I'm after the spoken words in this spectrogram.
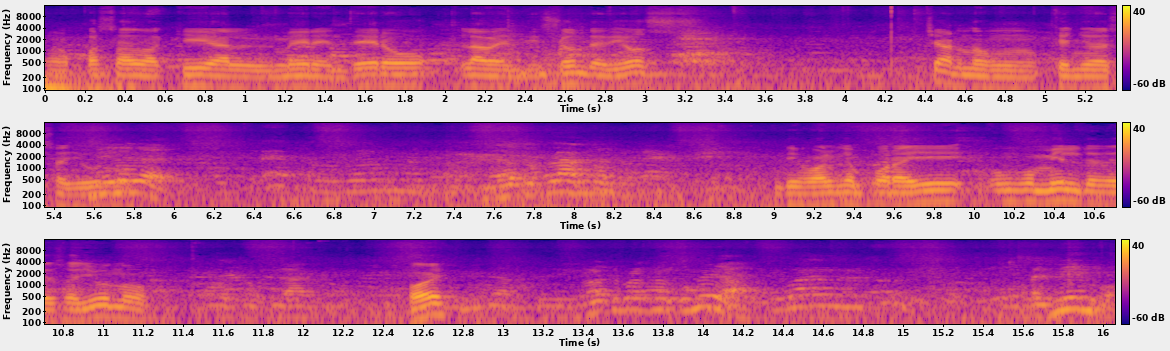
Hemos pasado aquí al merendero La Bendición de Dios. Echarnos un pequeño desayuno. Dijo alguien por ahí, un humilde desayuno. Hoy. El mismo.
